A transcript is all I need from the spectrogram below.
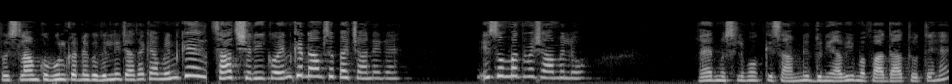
تو اسلام قبول کرنے کو دل نہیں چاہتا کہ ہم ان کے ساتھ شریک ہو ان کے نام سے پہچانے جائیں۔ اس امت میں شامل ہو غیر مسلموں کے سامنے دنیاوی مفادات ہوتے ہیں۔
